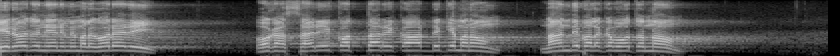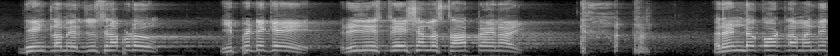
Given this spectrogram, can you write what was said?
ఈరోజు నేను మిమ్మల్ని కోరేది ఒక సరికొత్త రికార్డుకి మనం నాంది పలకబోతున్నాం. దీంట్లో మీరు చూసినప్పుడు ఇప్పటికే రిజిస్ట్రేషన్లు స్టార్ట్ అయినాయి. రెండు కోట్ల మంది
